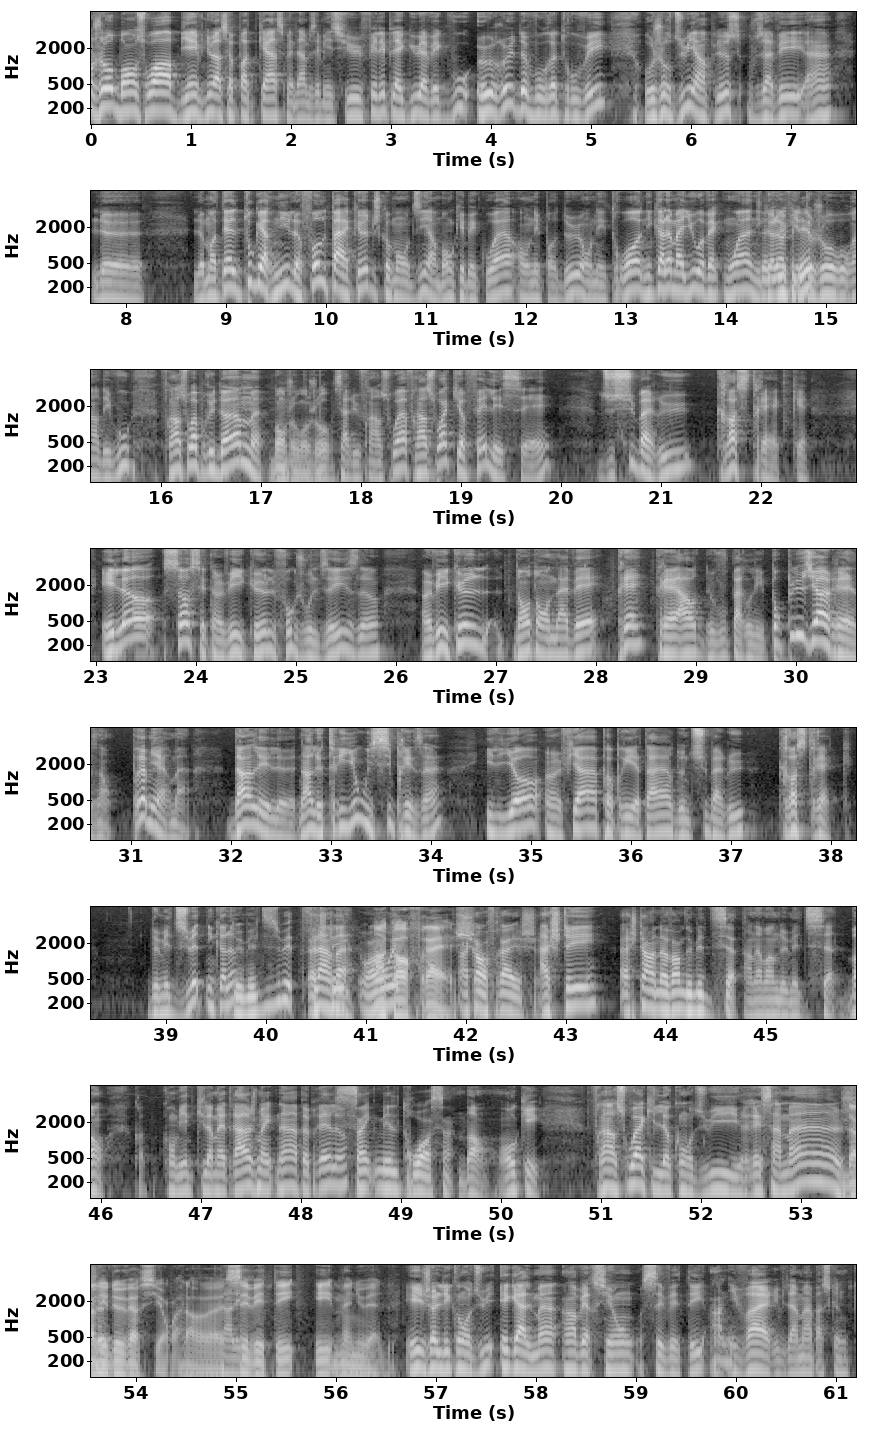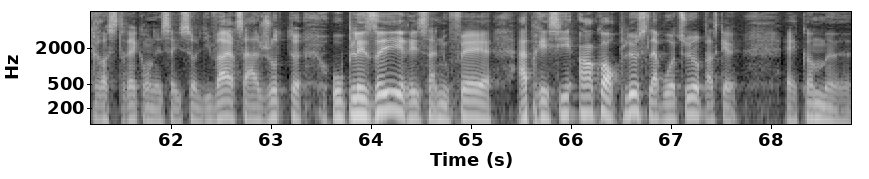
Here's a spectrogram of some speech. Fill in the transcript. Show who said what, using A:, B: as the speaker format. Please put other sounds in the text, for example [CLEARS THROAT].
A: Bonjour, bonsoir, bienvenue à ce podcast, mesdames et messieurs. Philippe Lagu avec vous, heureux de vous retrouver. Aujourd'hui, en plus, vous avez hein, le, le modèle tout garni, le full package, comme on dit en bon québécois. On n'est pas deux, on est trois. Nicolas Mayou avec moi, Nicolas
B: Salut,
A: qui est toujours au rendez-vous. François Prudhomme,
C: Bonjour, bonjour.
A: salut François. François qui a fait l'essai du Subaru Crosstrek. Et là, ça, c'est un véhicule, il faut que je vous le dise, là, un véhicule dont on avait très, très hâte de vous parler. Pour plusieurs raisons. Premièrement, dans, les- le, dans le trio ici présent, il y a un fier propriétaire d'une Subaru Crosstrek. 2018, Nicolas?
B: 2018.
A: Flambant.
B: Acheté- ouais,
C: Encore
B: oui.
C: fraîche.
B: Encore fraîche.
A: Acheté?
B: Acheté en novembre 2017.
A: en novembre 2017. Bon, co- combien de kilométrage maintenant à peu près, là?
B: 5300.
A: Bon, OK. François qui l'a conduit récemment.
C: Dans
A: je-
C: les deux versions. Alors, euh,
A: les-
C: CVT et manuel.
A: Et je l'ai conduit également en version CVT, en hiver évidemment, parce qu'une cross-trek, on essaye ça. L'hiver, ça ajoute au plaisir et ça nous fait apprécier encore plus la voiture parce qu'elle est comme euh,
